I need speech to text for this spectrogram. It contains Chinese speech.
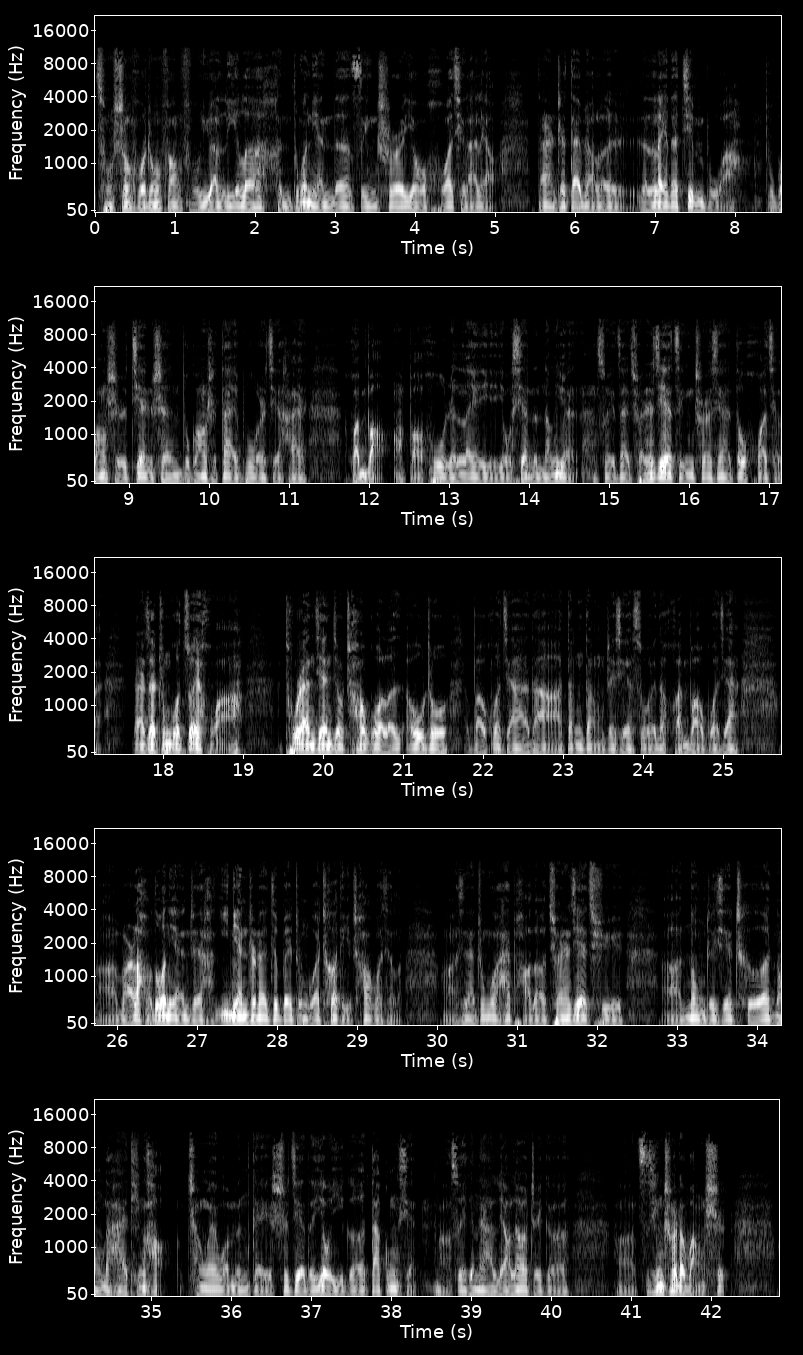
从生活中仿佛远离了很多年的自行车又火起来了。当然，这代表了人类的进步啊！不光是健身，不光是代步，而且还环保，保护人类有限的能源。所以在全世界，自行车现在都火起来。但是在中国最火啊！突然间就超过了欧洲，包括加拿大等等这些所谓的环保国家，啊，玩了好多年，这一年之内就被中国彻底超过去了，啊，现在中国还跑到全世界去，啊，弄这些车，弄得还挺好，成为我们给世界的又一个大贡献，啊，所以跟大家聊聊这个，啊，自行车的往事，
